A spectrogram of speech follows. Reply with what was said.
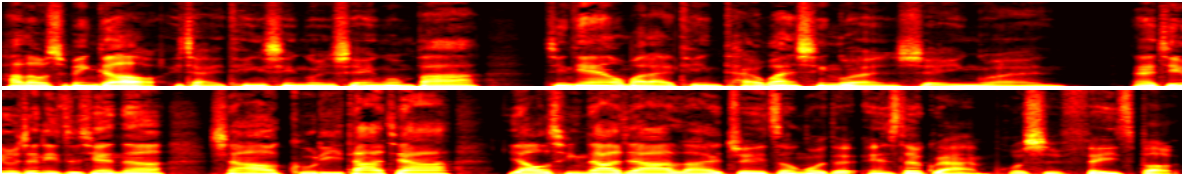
Hello，我是 Bingo，一起来听新闻学英文吧。今天我们来听台湾新闻学英文。那进入正题之前呢，想要鼓励大家，邀请大家来追踪我的 Instagram 或是 Facebook。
